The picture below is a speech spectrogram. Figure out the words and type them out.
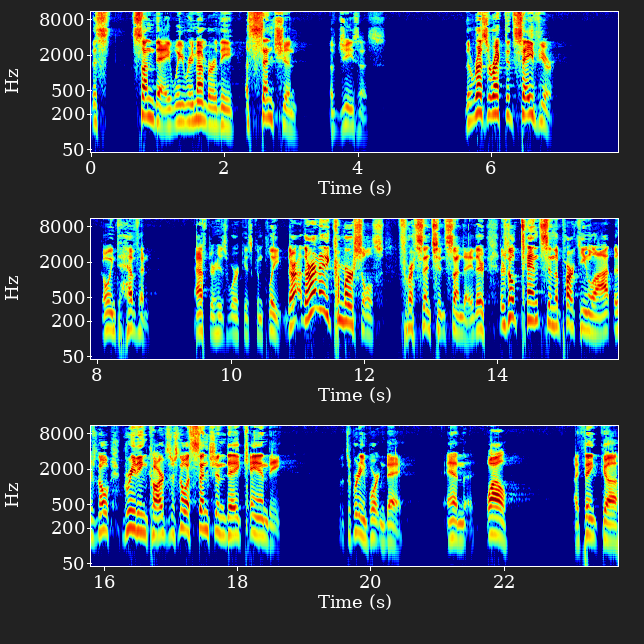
This Sunday, we remember the ascension of Jesus, the resurrected Savior going to heaven after his work is complete. There, there aren't any commercials for Ascension Sunday. There, there's no tents in the parking lot. There's no greeting cards. There's no Ascension Day candy. But it's a pretty important day. And while I think uh,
